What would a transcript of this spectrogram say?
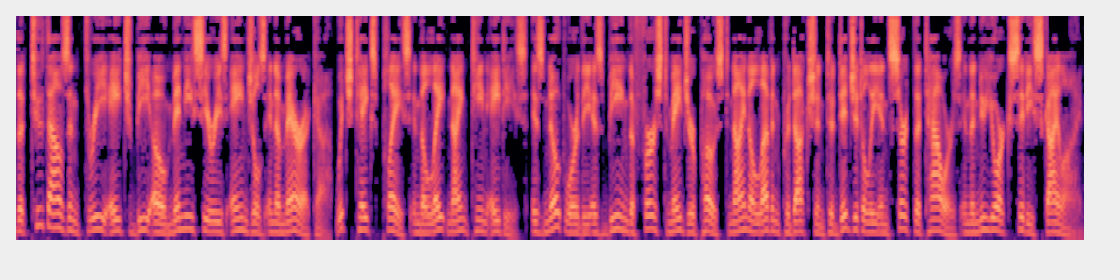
The 2003 HBO miniseries Angels in America which takes place in the late 1980s is noteworthy as being the first major post-9-11 production to digitally insert the towers in the New York City skyline.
